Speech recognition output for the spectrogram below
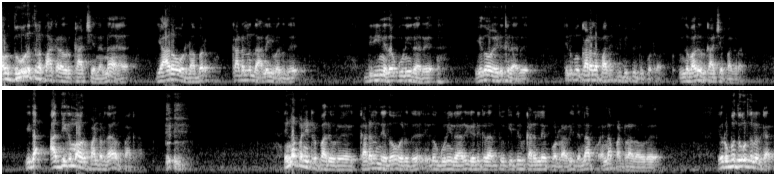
அவர் தூரத்தில் பார்க்குற ஒரு காட்சி என்னென்னா யாரோ ஒரு நபர் கடல்லேருந்து அலை வருது. திடீர்னு ஏதோ குனிறாரு ஏதோ எடுக்கிறாரு. திரும்ப கடலை பார்த்து திருப்பி தூக்கி போடுறாரு. இந்த மாதிரி ஒரு காட்சியை பார்க்குறாரு. இதை அதிகமாக அவர் பண்ணுறத அவர் பார்க்குறாரு. என்ன பண்ணிட்டு இருப்பாரு? ஒரு கடலிருந்து ஏதோ வருது ஏதோ குனிறாரு எடுக்கிறாரு தூக்கி திருப்பி கடல்லே போடுறாரு. இது என்ன என்ன பண்றாரு அவர்? இவர் ரொம்ப தூரத்தில் இருக்கார்.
